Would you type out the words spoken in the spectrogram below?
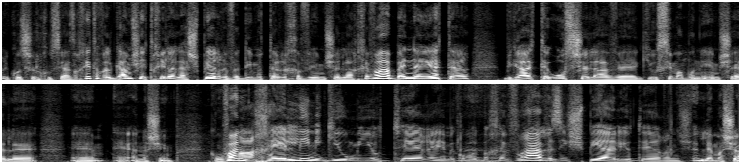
ריכוז של אוכלוסייה אזרחית, אבל גם שהתחילה להשפיע על רבדים יותר רחבים של החברה, בין היתר בגלל תיעוש שלה וגיוסים המוניים של אה, אה, אנשים. כמובן... כלומר, החיילים הגיעו מיותר אה, מקומות בחברה, וזה השפיע על יותר אנשים. למשל,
